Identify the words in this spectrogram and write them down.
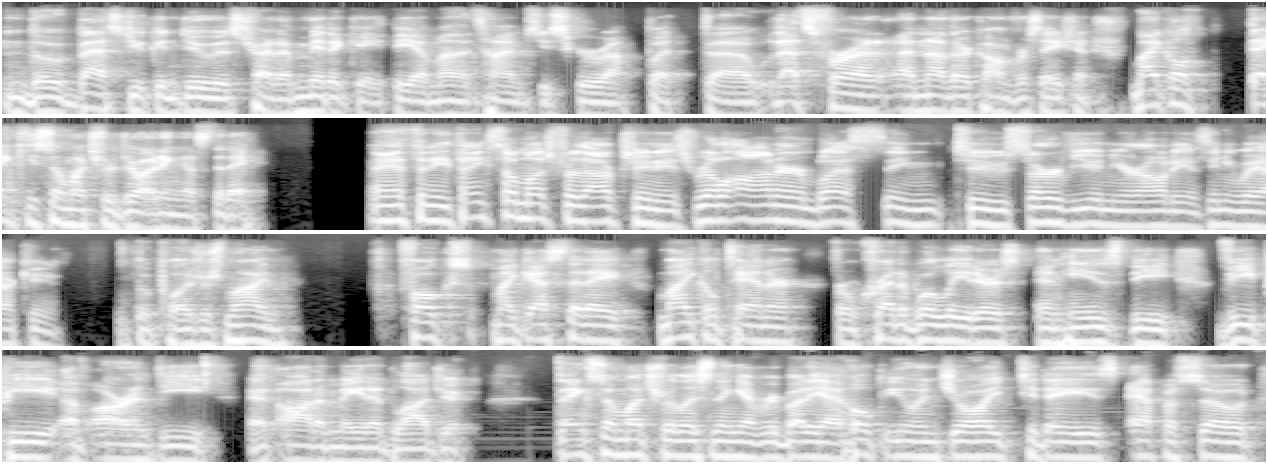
The best you can do is try to mitigate the amount of times you screw up but uh, that's for a, another conversation. Michael thank you so much for joining us today. Anthony thanks so much for the opportunity. It's real honor and blessing to serve you and your audience any way i can. The pleasure's mine. Folks my guest today michael tanner from credible leaders and he's the vp of r&d at automated logic Thanks so much for listening, everybody. I hope you enjoyed today's episode.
